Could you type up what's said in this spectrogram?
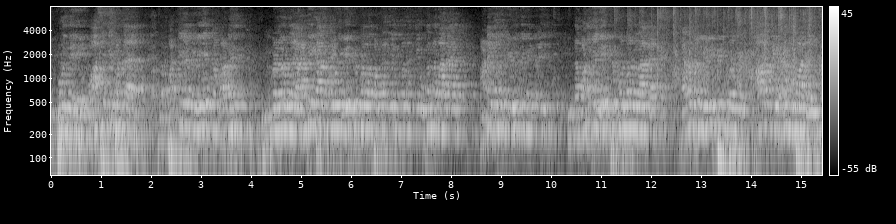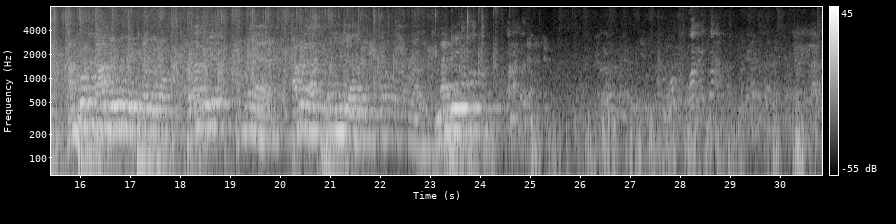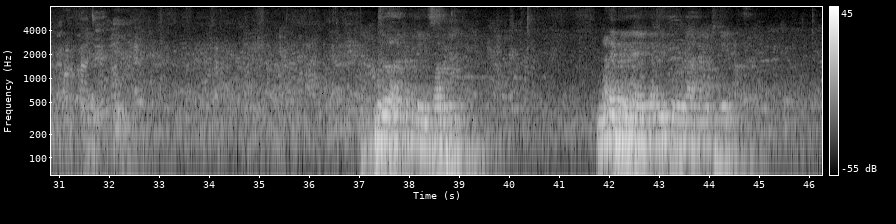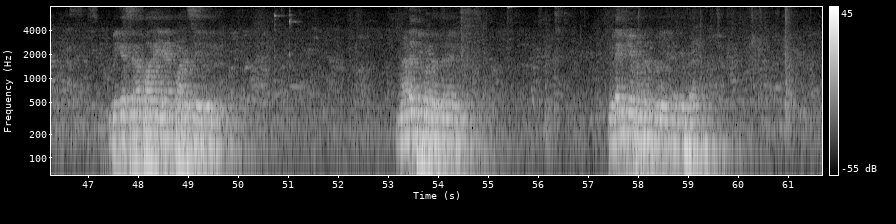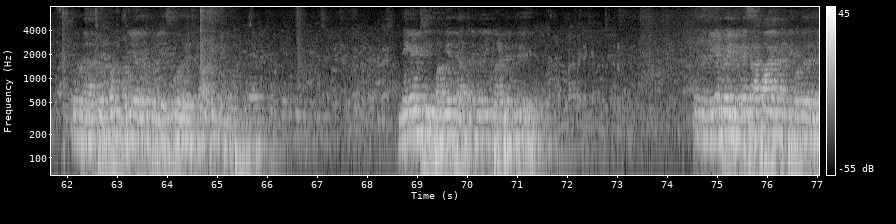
இப்பொழுது வாசிக்கப்பட்ட இந்த பட்டியல் வெளியேற்ற மனு உங்களுடைய அங்கீகாரத்தோடு ஏற்றுக்கொள்ளப்பட்டது என்பதற்கு உகந்ததாக அனைவரும் எழுந்து நின்று இந்த மனுவை ஏற்றுக்கொள்வதாக கரவல் எழுப்பின் பிறகு ஆரம்பி வழங்குமாறு அன்போடு தாழ்மையோடு கேட்டுக்கொள்கிறோம் தொடர்ந்து நம்முடைய தமிழக அரசு பிரதிநிதி அவர்கள் நன்றி. மிக சிறப்பாக ஏற்பாடு செய்து நடத்தி கொண்டிருக்கிற இலக்கிய மன்றத்துடைய தலைவர் என்னுடைய அன்புக்கும் மரியாதைக்குரிய சூழலை காசிக்கின்றனர் நிகழ்ச்சியில் பங்கேற்ற அத்தனைவரையும் வரவேற்று இந்த நிகழ்வை மிக சிறப்பாக நடத்தி கொண்டிருக்கிற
